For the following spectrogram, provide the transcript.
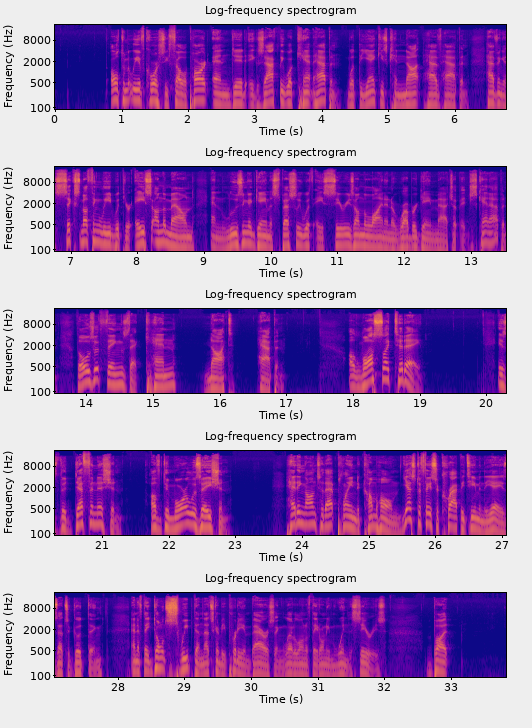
ultimately, of course, he fell apart and did exactly what can't happen, what the Yankees cannot have happen. Having a 6 0 lead with your ace on the mound and losing a game, especially with a series on the line in a rubber game matchup. It just can't happen. Those are things that cannot happen. A loss like today is the definition of demoralization heading onto that plane to come home. Yes, to face a crappy team in the A's, that's a good thing. And if they don't sweep them, that's going to be pretty embarrassing, let alone if they don't even win the series. But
